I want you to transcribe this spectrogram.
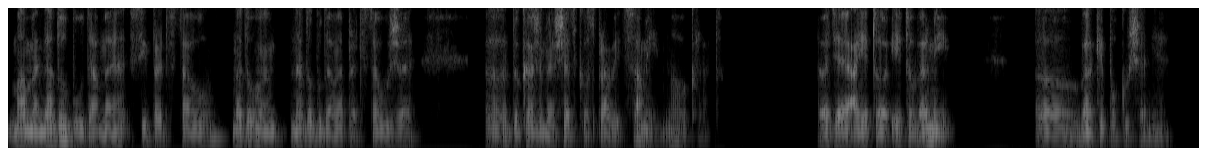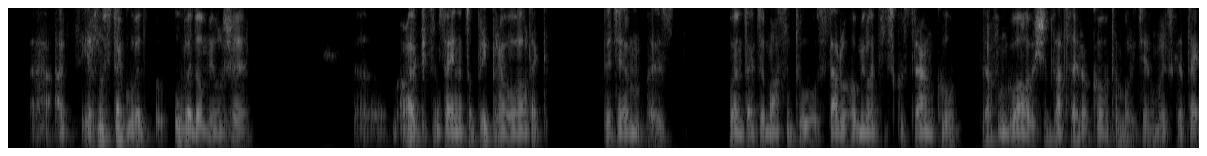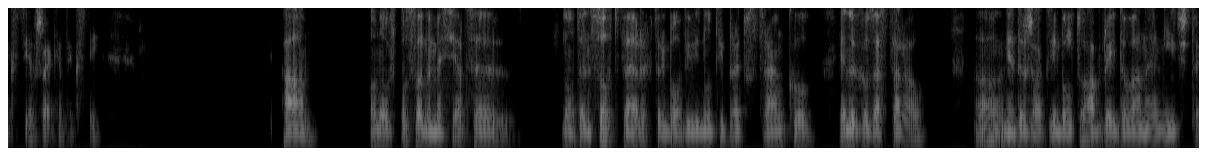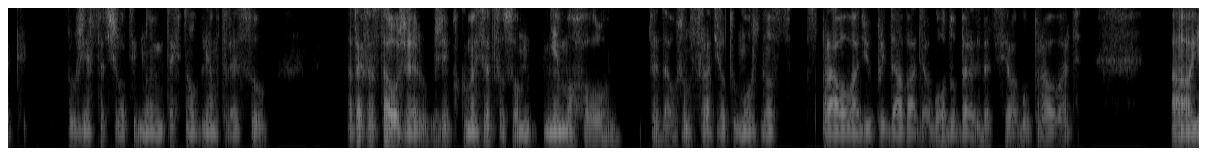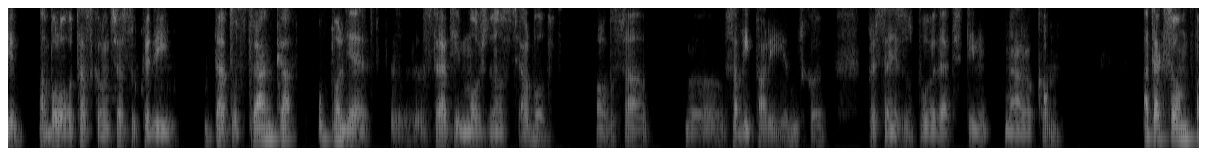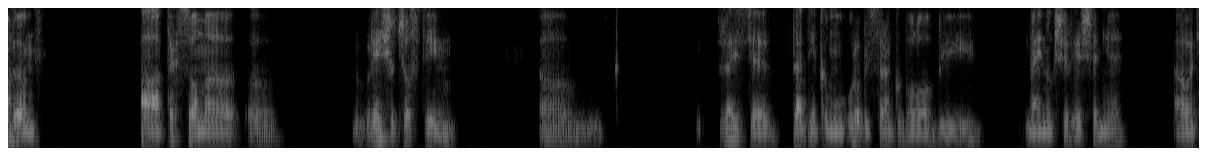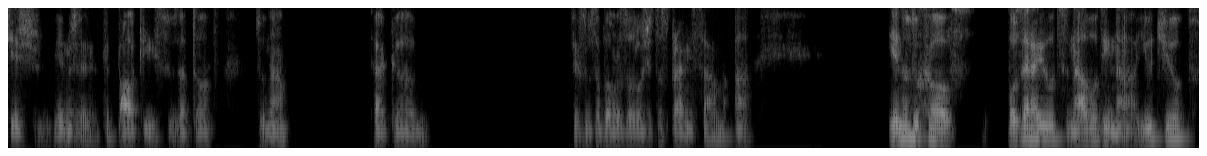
máme, nadobúdame si predstavu, nadobúdame, nadobúdame predstavu, že uh, dokážeme všetko spraviť sami mnohokrát. Viete, a je to, je to veľmi uh, veľké pokušenie. A, a ja som si tak uved, uvedomil, že ale keď som sa aj na to pripravoval, tak viete, poviem takto, mal som tú starú homiletickú stránku, ktorá fungovala vyše 20 rokov, tam boli tie homilické texty a všaké texty. A ono už posledné mesiace, no ten software, ktorý bol vyvinutý pre tú stránku, jednoducho zastaral. Uh, nedržal, nebolo to upgradeované, nič, tak to už nestačilo tým novým technológiám, ktoré sú. A tak sa stalo, že už niekoľko mesiacov som nemohol, teda už som stratil tú možnosť správovať ju, pridávať alebo odoberať veci alebo upravovať. A, je, a bolo otázkou času, kedy táto stránka úplne e, stratí možnosť alebo, alebo sa, uh, sa vyparí jednoducho prestane zodpovedať tým nárokom. A tak som, pardon, a tak som uh, riešil, čo s tým. Zaiste dať niekomu urobiť stránku bolo by najnovšie riešenie, ale tiež viem, že keď palky sú za to tu na, tak, uh, tak som sa potom rozhodol, že to spravím sám. A Jednoducho pozerajúc návody na YouTube,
